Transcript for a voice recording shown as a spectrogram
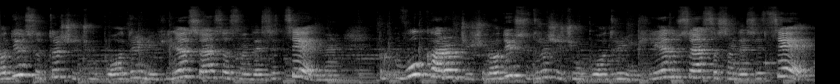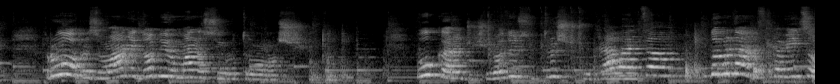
rodio se u Tršiću u Podrinju 1787. Vuk Karadžić rodio se u Tršiću u Podrinju 1787. Prvo obrazovanje dobio u Manasiru Tronoš. Vuk Karadžić rodio se u Tršiću u Bravo, Podrinju. Dobar dan, Daskavico.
